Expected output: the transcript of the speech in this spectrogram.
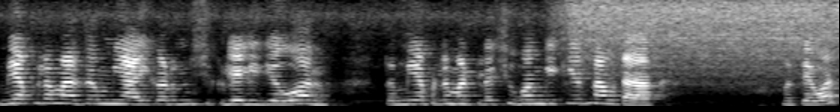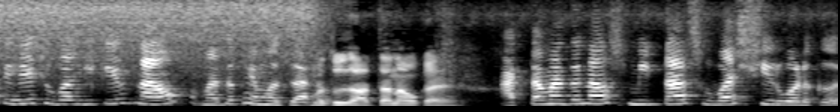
मी आपलं माझं मी आईकडून शिकलेली जेवण. तर मी आपलं म्हटलं शुभांगी कीर नाव टाक. मग तेव्हा ते हे शुभांगी कीर नाव माझं फेमस मग झालं तुझं आता नाव काय? आहे? आता माझं नाव स्मिता सुभाष शिरवडकर.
